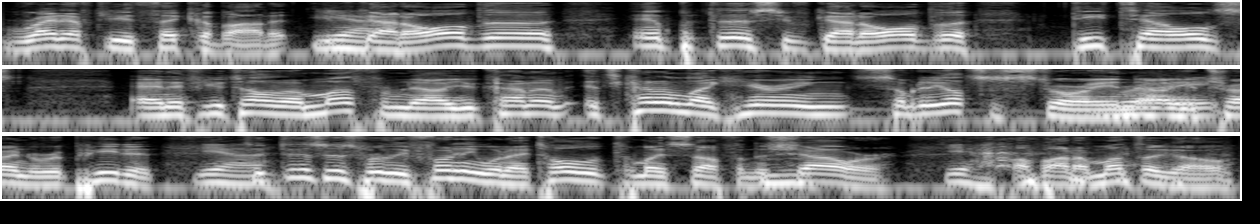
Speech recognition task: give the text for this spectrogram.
right after you think about it. You've Yeah. got all the impetus, you've got all the details, and if you tell it a month from now, you kind of it's kind of like hearing somebody else's story and now you're trying to repeat it. Yeah. Like, this is really funny when I told it to myself in the shower Yeah. about a month ago,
